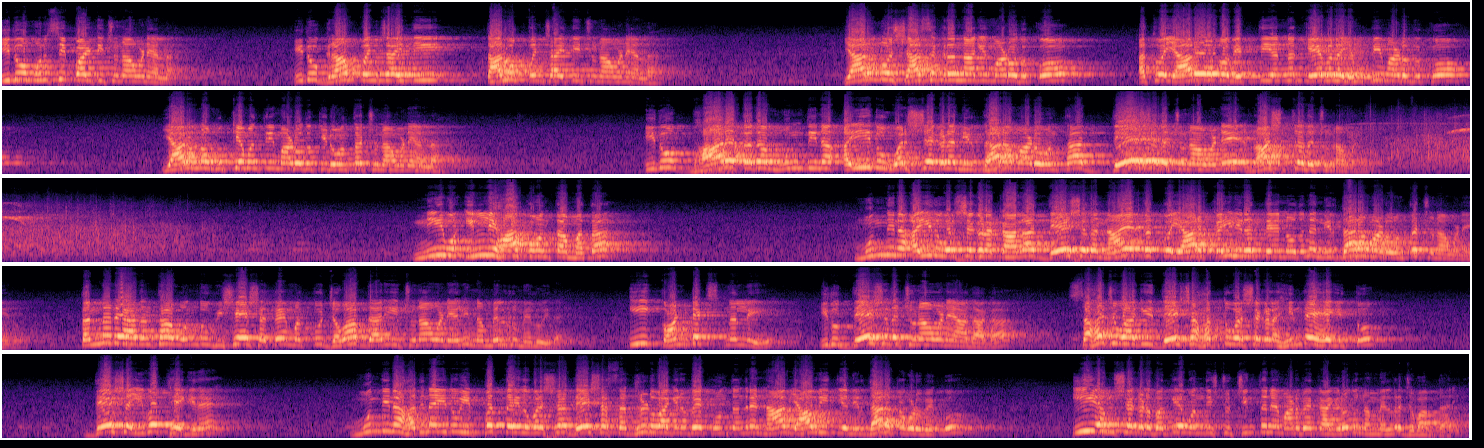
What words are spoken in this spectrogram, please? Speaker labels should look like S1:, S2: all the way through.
S1: ಇದು ಮುನ್ಸಿಪಾಲ್ಟಿ ಚುನಾವಣೆ ಅಲ್ಲ. ಇದು ಗ್ರಾಮ ಪಂಚಾಯಿತಿ, ತಾಲೂಕ್ ಪಂಚಾಯಿತಿ ಚುನಾವಣೆ ಅಲ್ಲ. ಯಾರನ್ನು ಶಾಸಕರನ್ನಾಗಿ ಮಾಡೋದಕ್ಕೋ ಅಥವಾ ಯಾರೋ ಒಬ್ಬ ವ್ಯಕ್ತಿಯನ್ನ ಕೇವಲ ಎಂ ಪಿ ಮಾಡೋದಕ್ಕೋ ಯಾರನ್ನೋ ಮುಖ್ಯಮಂತ್ರಿ ಮಾಡೋದಕ್ಕಿರುವಂತ ಚುನಾವಣೆ ಅಲ್ಲ. ಇದು ಭಾರತದ ಮುಂದಿನ ಐದು ವರ್ಷಗಳ ನಿರ್ಧಾರ ಮಾಡುವಂತ ದೇಶದ ಚುನಾವಣೆ, ರಾಷ್ಟ್ರದ ಚುನಾವಣೆ. ನೀವು ಇಲ್ಲಿ ಹಾಕುವಂತ ಮತ ಮುಂದಿನ ಐದು ವರ್ಷಗಳ ಕಾಲ ದೇಶದ ನಾಯಕತ್ವ ಯಾರ ಕೈಲಿರುತ್ತೆ ಅನ್ನೋದನ್ನ ನಿರ್ಧಾರ ಮಾಡುವಂತ ಚುನಾವಣೆ ಇದು. ತನ್ನದೇ ಆದಂತಹ ಒಂದು ವಿಶೇಷತೆ ಮತ್ತು ಜವಾಬ್ದಾರಿ ಈ ಚುನಾವಣೆಯಲ್ಲಿ ನಮ್ಮೆಲ್ಲರ ಮೇಲೂ ಇದೆ. ಈ ಕಾಂಟೆಕ್ಸ್ಟ್ನಲ್ಲಿ ಇದು ದೇಶದ ಚುನಾವಣೆ ಆದಾಗ ಸಹಜವಾಗಿ ದೇಶ ಹತ್ತು ವರ್ಷಗಳ ಹಿಂದೆ ಹೇಗಿತ್ತು, ದೇಶ ಇವತ್ತು ಹೇಗಿದೆ ಮುಂದಿನ ಹದಿನೈದು, ಇಪ್ಪತ್ತೈದು ವರ್ಷ ದೇಶ ಸದೃಢವಾಗಿರಬೇಕು ಅಂತಂದ್ರೆ ನಾವು ಯಾವ ರೀತಿಯ ನಿರ್ಧಾರ ತಗೊಳ್ಬೇಕು? ಈ ಅಂಶಗಳ ಬಗ್ಗೆ ಒಂದಿಷ್ಟು ಚಿಂತನೆ ಮಾಡಬೇಕಾಗಿರೋದು ನಮ್ಮೆಲ್ಲರ ಜವಾಬ್ದಾರಿ.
